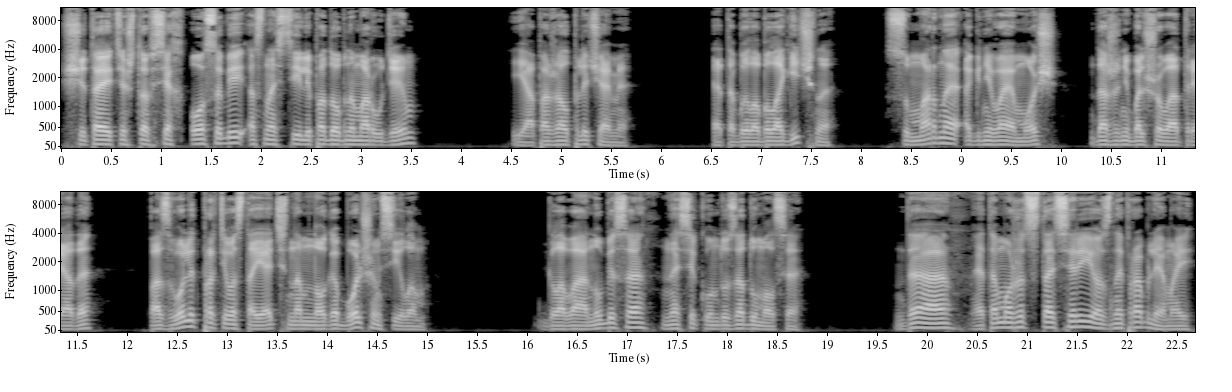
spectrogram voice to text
Считаете, что всех особей оснастили подобным орудием? Я пожал плечами. Это было бы логично. Суммарная огневая мощь, даже небольшого отряда, позволит противостоять намного большим силам. Глава Анубиса на секунду задумался. «Да, это может стать серьезной проблемой».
